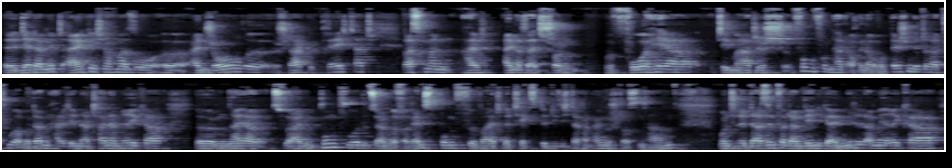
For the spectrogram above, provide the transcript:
äh, der damit eigentlich nochmal so äh, ein Genre stark geprägt hat, was man halt einerseits schon vorher thematisch vorgefunden hat, auch in der europäischen Literatur, aber dann halt in Lateinamerika, ähm, naja, zu einem Punkt wurde, zu einem Referenzpunkt für weitere Texte, die sich daran angeschlossen haben. Und äh, da sind wir dann weniger in Mittelamerika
